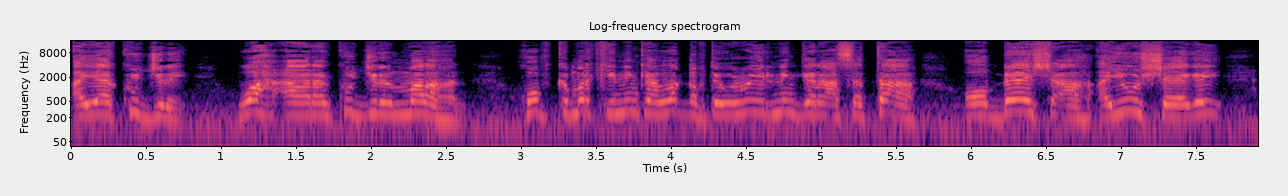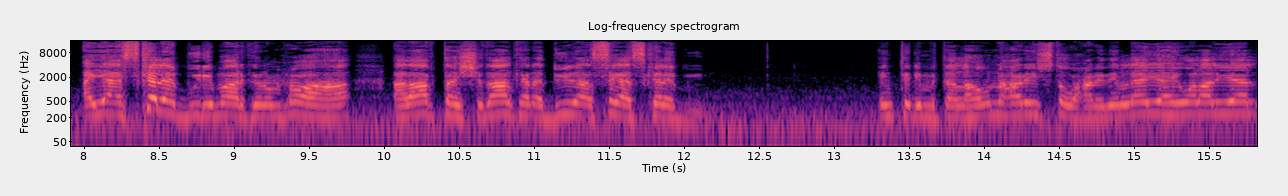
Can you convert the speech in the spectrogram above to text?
ayaa ku jiray. Wax aanan ku jirin ma lahan. Hubka markii ninkan la qabtay wuxuu yidhi nin ganacsato ah oo beesha ah ayuu sheegay. Ayaa iskale buu yidhi maarkin muxuu ahaa alaabtan shidaalkan adduunyada isagaa iskale buu yidhi. Inta dhimita allah u naxariisto waxaan idin leeyahay walaalayaal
